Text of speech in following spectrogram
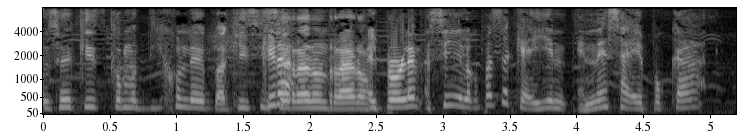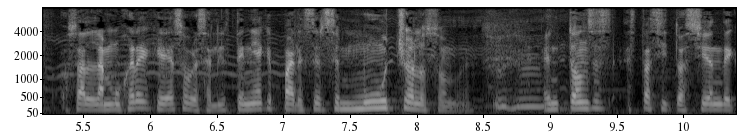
O sea, que es como, híjole, aquí sí cerraron raro. El problema, sí, lo que pasa es que ahí en, en esa época, o sea, la mujer que quería sobresalir tenía que parecerse mucho a los hombres. Entonces, esta situación de,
